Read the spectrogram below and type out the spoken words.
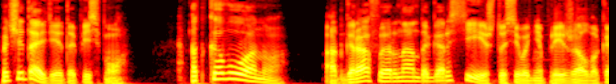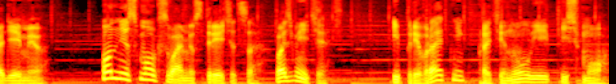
Почитайте это письмо. От кого оно? От графа Эрнандо Гарсии, что сегодня приезжал в академию. Он не смог с вами встретиться. Возьмите. И привратник протянул ей письмо.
